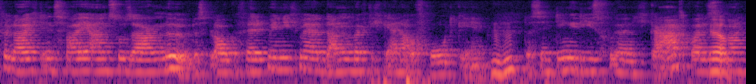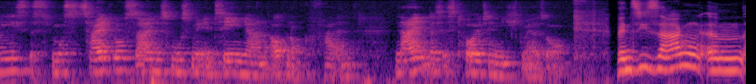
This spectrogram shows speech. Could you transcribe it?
vielleicht in zwei Jahren zu sagen, nö, das Blau gefällt mir nicht mehr, dann möchte ich gerne auf Rot gehen. Mhm. Das sind Dinge, die es früher nicht gab, weil es ja. immer hieß, es muss zeitlos sein, es muss mir in zehn Jahren auch noch gefallen. Nein, das ist heute nicht mehr so. Wenn Sie sagen, ähm,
